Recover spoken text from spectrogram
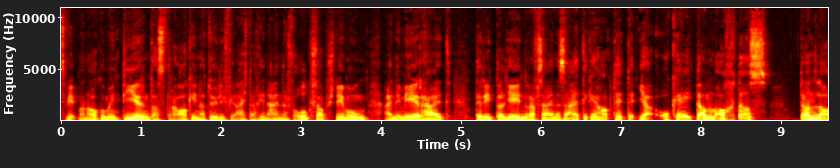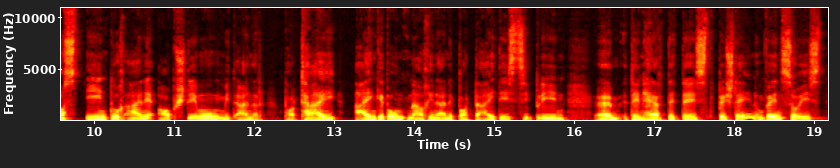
Jetzt wird man argumentieren, dass Draghi natürlich vielleicht auch in einer Volksabstimmung eine Mehrheit der Italiener auf seiner Seite gehabt hätte. Ja, okay, dann macht das. Dann lasst ihn durch eine Abstimmung mit einer Partei, eingebunden auch in eine Parteidisziplin, ähm, den Härtetest bestehen. Und wenn es so ist,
